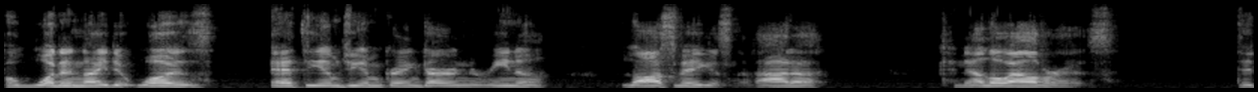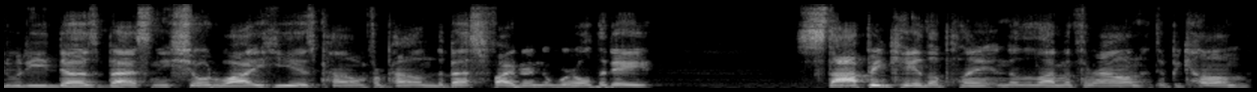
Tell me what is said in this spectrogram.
But what a night it was at the MGM Grand Garden Arena, Las Vegas, Nevada. Canelo Alvarez did what he does best, and he showed why he is pound for pound the best fighter in the world today, stopping Caleb Plant in the 11th round to become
